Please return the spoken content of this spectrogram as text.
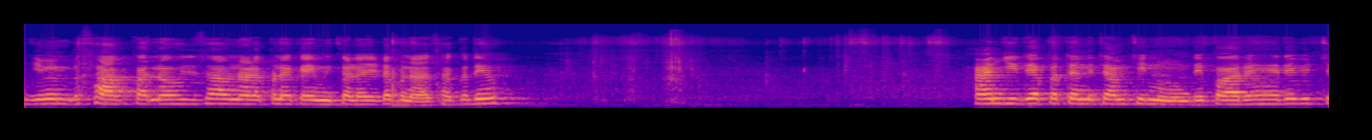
ਜਿਵੇਂ ਸਾਫ਼ ਕਰਨਾ ਉਸ ਹਿਸਾਬ ਨਾਲ ਆਪਣਾ ਕੈਮੀਕਲ ਹੈ ਜਿਹੜਾ ਬਣਾ ਸਕਦੇ ਹੋ। ਹਾਂਜੀ, ਤੇ ਆਪਾਂ ਤਿੰਨ ਚਮਚੇ ਨੂਨ ਦੇ ਪਾ ਰਹੇ ਹਾਂ ਇਹਦੇ ਵਿੱਚ।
